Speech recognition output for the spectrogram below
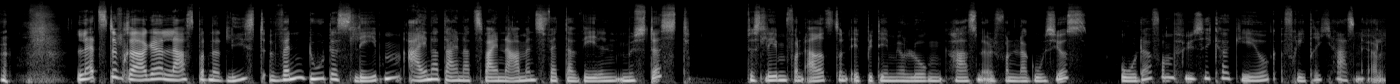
Letzte Frage, last but not least. Wenn du das Leben einer deiner zwei Namensvetter wählen müsstest, das Leben von Arzt und Epidemiologen Hasenöl von Lagusius oder vom Physiker Georg Friedrich Hasenöl?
